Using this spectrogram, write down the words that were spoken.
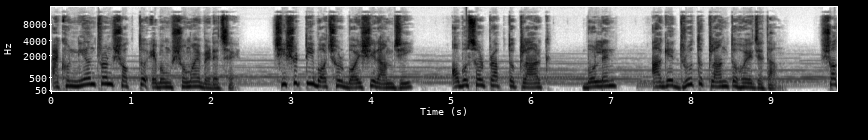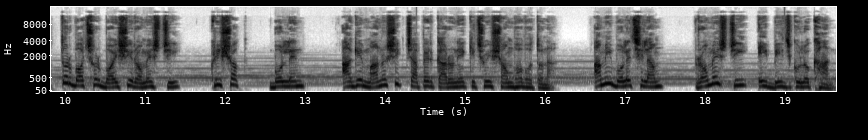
এখন নিয়ন্ত্রণ শক্ত এবং সময় বেড়েছে। ছিষট্টি বছর বয়সী রামজি, অবসরপ্রাপ্ত ক্লার্ক, বললেন, আগে দ্রুত ক্লান্ত হয়ে যেতাম। সত্তর বছর বয়সী রমেশজি, কৃষক, বললেন, আগে মানসিক চাপের কারণে কিছুই সম্ভব হতো না। আমি বলেছিলাম, রমেশজি, এই বীজগুলো খান।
